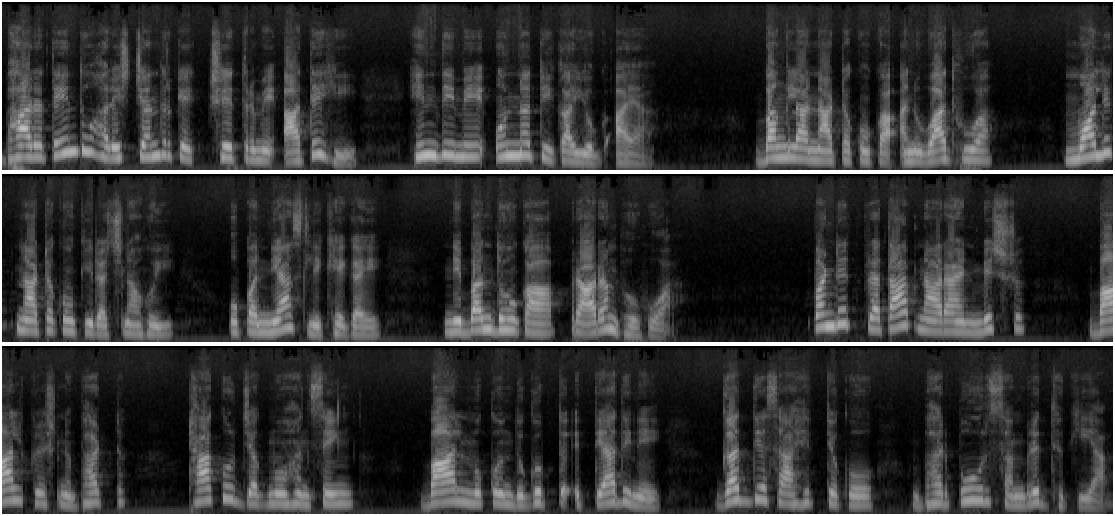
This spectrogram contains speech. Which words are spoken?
भारतेंदु हरिश्चंद्र के क्षेत्र में आते ही हिंदी में उन्नति का युग आया। बंगला नाटकों का अनुवाद हुआ, मौलिक नाटकों की रचना हुई, उपन्यास लिखे गए, निबंधों का प्रारंभ हुआ। पंडित प्रताप नारायण मिश्र बाल कृष्ण भट्ट ठाकुर जगमोहन सिंह, बाल मुकुंद गुप्त इत्यादि ने गद्य साहित्य को भरपूर समृद्ध किया।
